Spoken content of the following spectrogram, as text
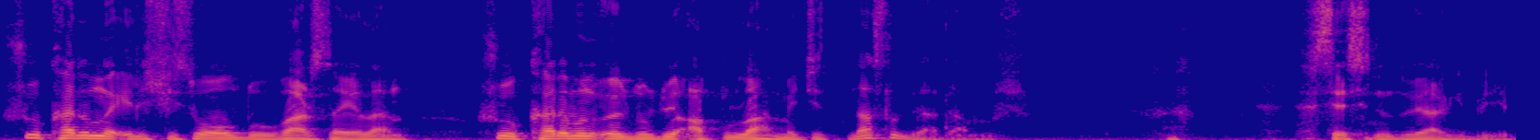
Şu karımla ilişkisi olduğu varsayılan şu karımın öldürdüğü Abdullah Mecit nasıl bir adammış? Sesini duyar gibiyim.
